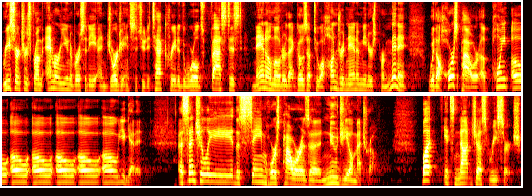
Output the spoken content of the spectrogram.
Researchers from Emory University and Georgia Institute of Tech created the world's fastest nanomotor that goes up to 100 nanometers per minute with a horsepower of 0.0000000. You get it. Essentially, the same horsepower as a new Geo Metro. But it's not just research.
